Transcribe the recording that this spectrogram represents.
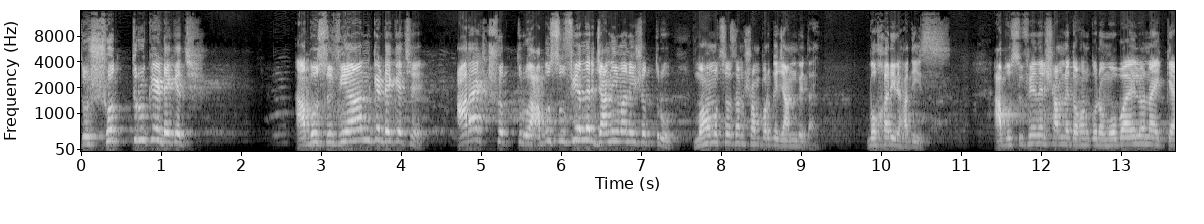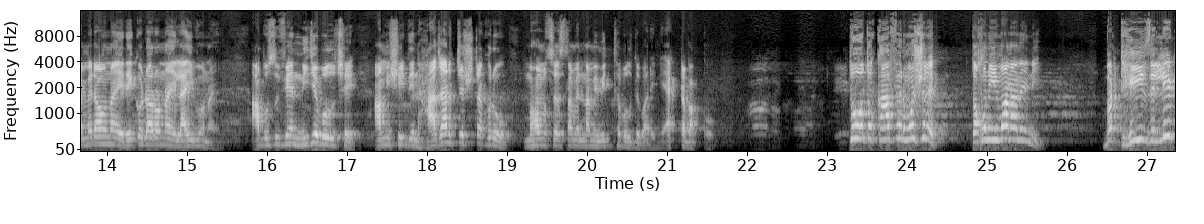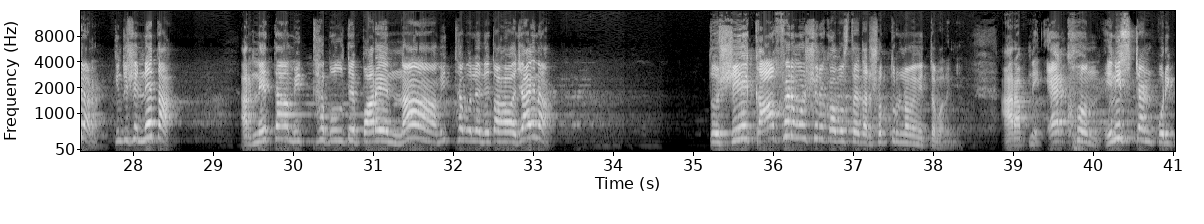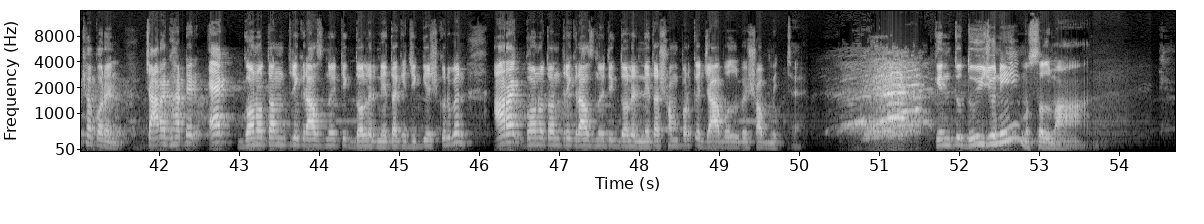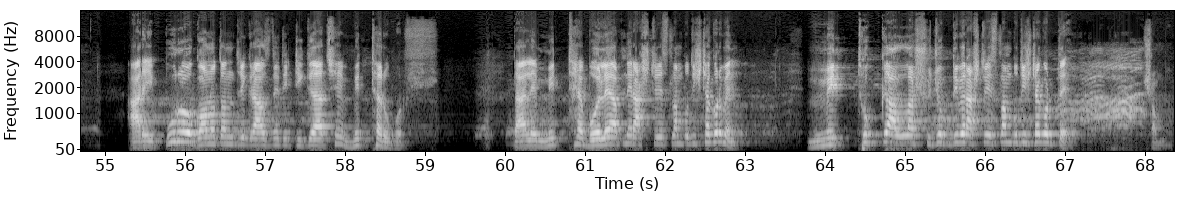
তো শত্রুকে ডেকেছে, আবু সুফিয়ানকে ডেকেছে আর এক শত্রু, আবু সুফিয়ানের জানি মানি শত্রু মোহাম্মদ সাল্লাম সম্পর্কে জানবে তাই। বোখারির হাদিস। আবু সুফিয়ানের সামনে তখন কোনো মোবাইলও নাই, ক্যামেরাও নাই, রেকর্ডারও নাই, লাইভও নাই। আবু সুফিয়ান নিজে বলছে, আমি সেই দিন হাজার চেষ্টা করেও মোহাম্মদ ওয়াসাল্লামের নামে মিথ্যা বলতে পারিনি। একটা বাক্য। তো তো কাফের, মুশরিক, তখন ইমান আনেনি। But he is a leader কিন্তু সে নেতা। আর নেতা মিথ্যা বলতে পারে না, মিথ্যা বলে নেতা হওয়া যায় না। তো সে কাফের মুশরিক অবস্থায় তার শত্রুর নামে মিথ্যা বলেনি। আর আপনি এখন ইনস্ট্যান্ট পরীক্ষা করেন, চারঘাটের এক গণতান্ত্রিক রাজনৈতিক দলের নেতাকে জিজ্ঞেস করবেন আর এক গণতান্ত্রিক রাজনৈতিক দলের নেতা সম্পর্কে যা বলবে সব মিথ্যা। কিন্তু দুইজনই মুসলমান। আর এই পুরো গণতান্ত্রিক রাজনীতি টিকে আছে মিথ্যার উপর। তাহলে মিথ্যা বলে আপনি রাষ্ট্রের ইসলাম প্রতিষ্ঠা করবেন? মিথ্যুককে আল্লাহ সুযোগ দিবে রাষ্ট্রের ইসলাম প্রতিষ্ঠা করতে? সম্ভব।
